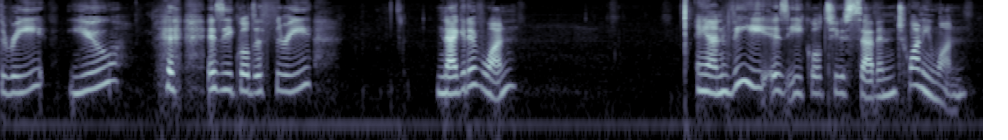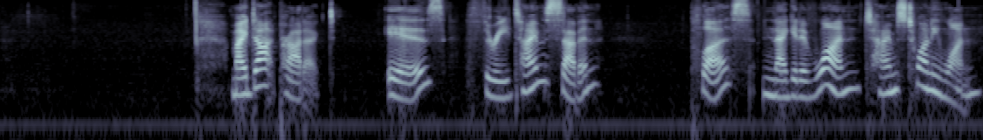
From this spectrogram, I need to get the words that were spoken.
3u is equal to 3 negative 1 and V is equal to 721. My dot product is 3 times 7 plus negative 1 times 21.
